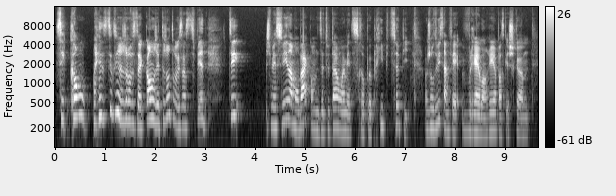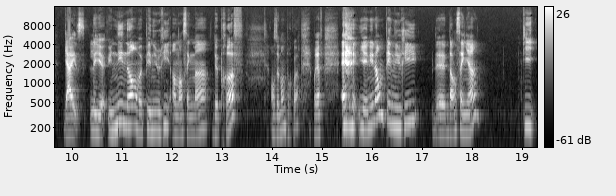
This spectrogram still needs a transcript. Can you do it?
C'est con. c'est que je trouve ça con, j'ai toujours trouvé ça stupide. Tu sais, je me souviens dans mon bac, on me disait tout le temps, ouais, mais tu seras pas pris, puis tout ça, puis aujourd'hui, ça me fait vraiment rire parce que je suis comme, guys, là, il y a une énorme pénurie en enseignement de profs. On se demande pourquoi. Bref, il y a une énorme pénurie d'enseignants. Puis,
